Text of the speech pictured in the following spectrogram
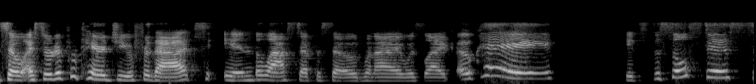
So I sort of prepared you for that in the last episode when I was like, okay, it's the solstice.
